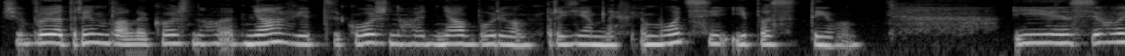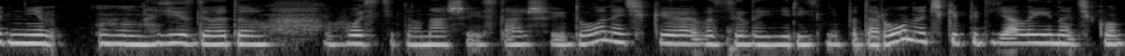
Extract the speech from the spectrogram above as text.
щоб ви отримували кожного дня від кожного дня бурю приємних емоцій і позитиву. І сьогодні Їздили до в гості до нашої старшої донечки, возили їй різні подаруночки під ялиночку.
